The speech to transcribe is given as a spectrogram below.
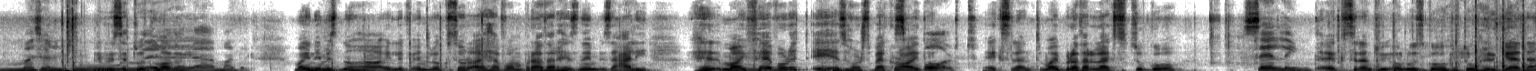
مثلا نقول Replace it with mother. ال- mother my name is Noha I live in Luxor I have one brother his name is Ali He- my favorite A is horseback riding sport excellent my brother likes to go sailing excellent we always go to Hurghada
